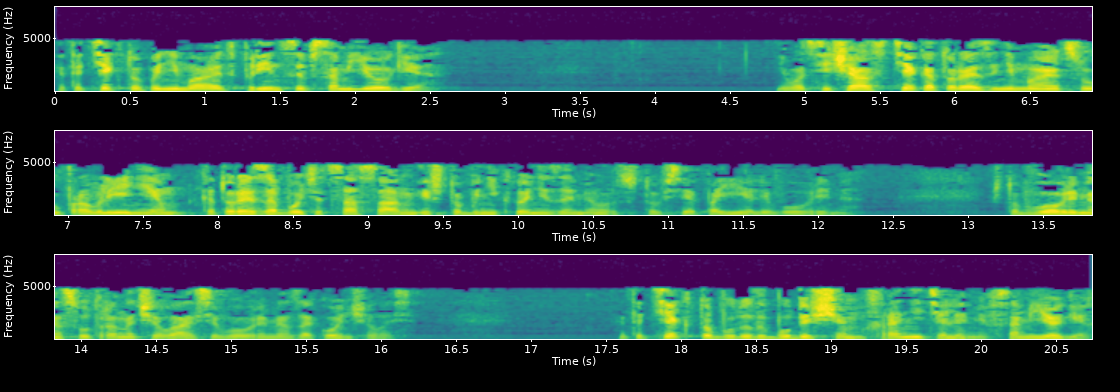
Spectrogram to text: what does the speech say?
Это те, кто понимают принцип сам-йоги, и вот сейчас те, которые занимаются управлением, которые заботятся о санге, чтобы никто не замерз, чтобы все поели вовремя, чтобы вовремя с утра началась и вовремя закончилась. Это те, кто будут в будущем хранителями в сам-йоге,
